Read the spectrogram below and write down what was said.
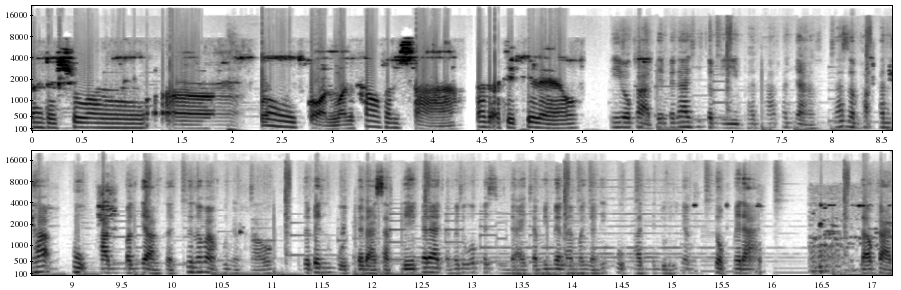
น่าจะช่วง เอ่อ ช่วงก่อนวันเข้าพรรษาน่าจะอาทิตย์ที่แล้ว มีโอกาสเป็นไปได้ที่จะมีพันธะพันอย่างถ้าสัมพันธ์พันธะผูกพันบางอย่างเกิดขึ้นระหว่างคุณกับเขาอาจจะเป็นบุตรกระดาษสัตว์เลี้ยงก็ได้แต่ไม่รู้ว่าเป็นสิ่งใดจะมีเวลาบางอย่างที่ผูกพันกันอยู่ที่ยังจบไม่ได้ แล้วกัน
